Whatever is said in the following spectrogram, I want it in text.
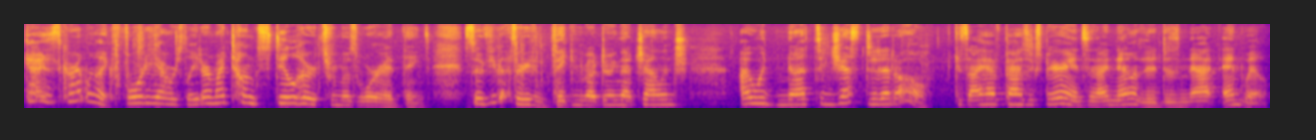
Guys, it's currently like 40 hours later and my tongue still hurts from those warhead things. So if you guys are even thinking about doing that challenge, I would not suggest it at all. Because I have past experience and I know that it does not end well.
